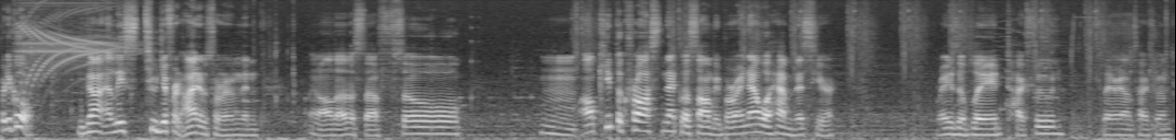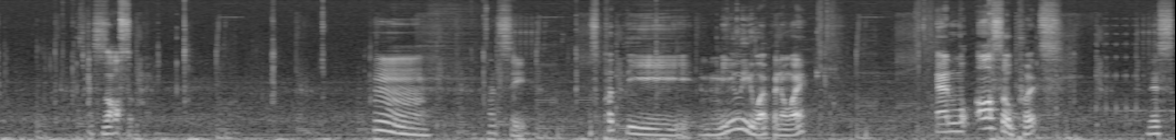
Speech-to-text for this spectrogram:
Pretty cool. We got at least two different items from him and, and all the other stuff. So, hmm. I'll keep the cross necklace on me, but right now we'll have this here. Razor Blade, Typhoon, Flairon Typhoon. This is awesome. Hmm. Let's see. Let's put the melee weapon away. And we'll also put this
